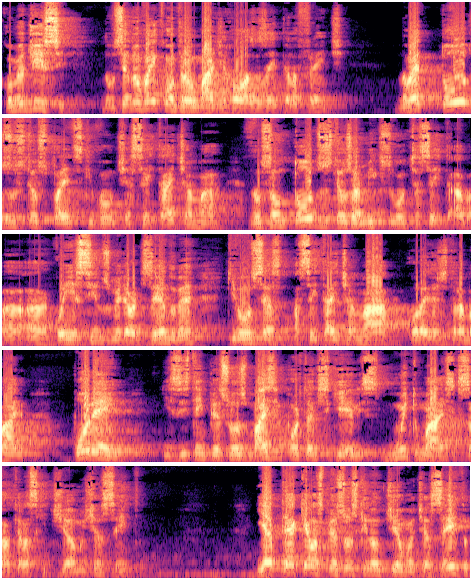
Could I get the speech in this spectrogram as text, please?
Como eu disse, você não vai encontrar um mar de rosas aí pela frente. Não é todos os teus parentes que vão te aceitar e te amar. Não são todos os teus amigos que vão te aceitar, a, a, conhecidos, melhor dizendo, né? Que vão se aceitar e te amar, colegas de trabalho. Porém, existem pessoas mais importantes que eles, muito mais, que são aquelas que te amam e te aceitam. E até aquelas pessoas que não te amam, te aceitam,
